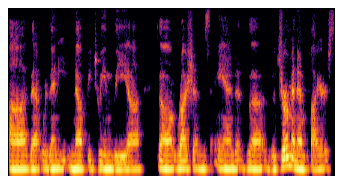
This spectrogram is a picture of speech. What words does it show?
uh, that were then eaten up between the, uh, the Russians and the, the German empires.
